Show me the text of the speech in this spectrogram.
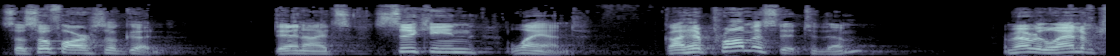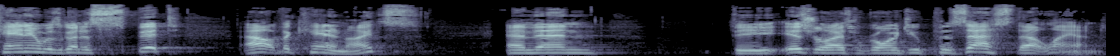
So, so far, so good. Danites seeking land. God had promised it to them. Remember, the land of Canaan was going to spit out the Canaanites, and then the Israelites were going to possess that land.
